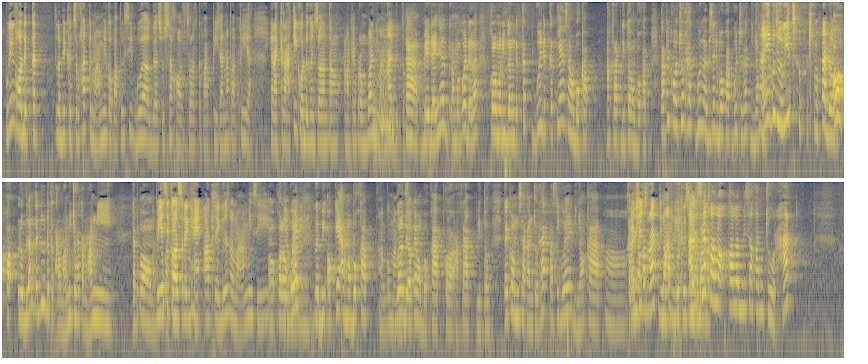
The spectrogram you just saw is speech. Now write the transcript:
mungkin kalau deket lebih ke curhat ya mami kalau papi sih gue agak susah kalau curhat ke papi karena papi ya ya laki-laki kalau dengan curhat tentang anaknya perempuan gimana gitu. Nah bedanya sama gue adalah kalau mau dibilang deket gue deketnya sama bokap akrab gitu sama bokap. Tapi kalau curhat gue nggak bisa di bokap gue curhat di nyokap. Nah iya gue juga gitu. Gimana dong? Oh kok lo bilang tadi lu deket sama mami curhat sama mami tapi kalau tapi ya sih kalau sering hangout ya gitu sama mami sih Oh, kalau gue paling- lebih oke sama bokap. Oh, gue lebih oke sama bokap kalau akrab gitu. Tapi kalau misalkan curhat pasti gue di nyokap. Oh, Karena nyokap, curhat di nyokap mami ya? banget. kalau kalau misalkan curhat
